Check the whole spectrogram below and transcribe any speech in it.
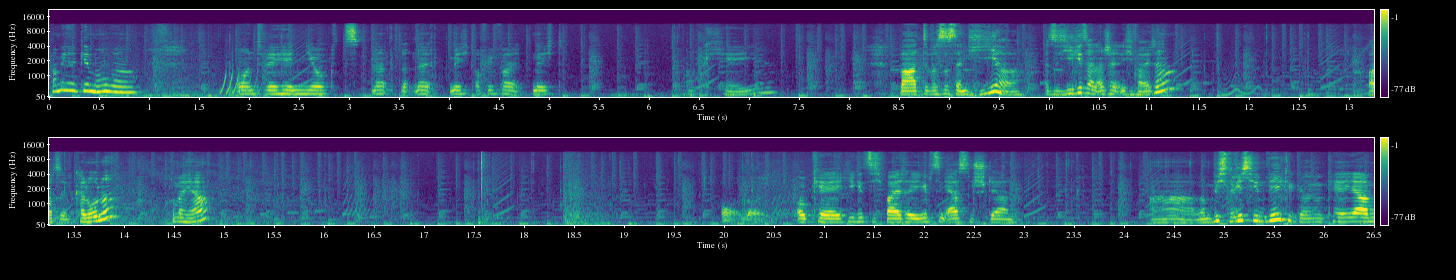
Haben wir Game Over. Und wohin juckt's? Ne, ne, ne, mich auf jeden Fall nicht. Okay. Warte, was ist denn hier? Also hier geht's dann anscheinend nicht weiter. Warte, Kanone? Komm mal her. Oh lol. Okay, hier geht's nicht weiter. Hier gibt's den ersten Stern. Ah, dann bin ich den richtigen Weg gegangen. Okay, ja,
